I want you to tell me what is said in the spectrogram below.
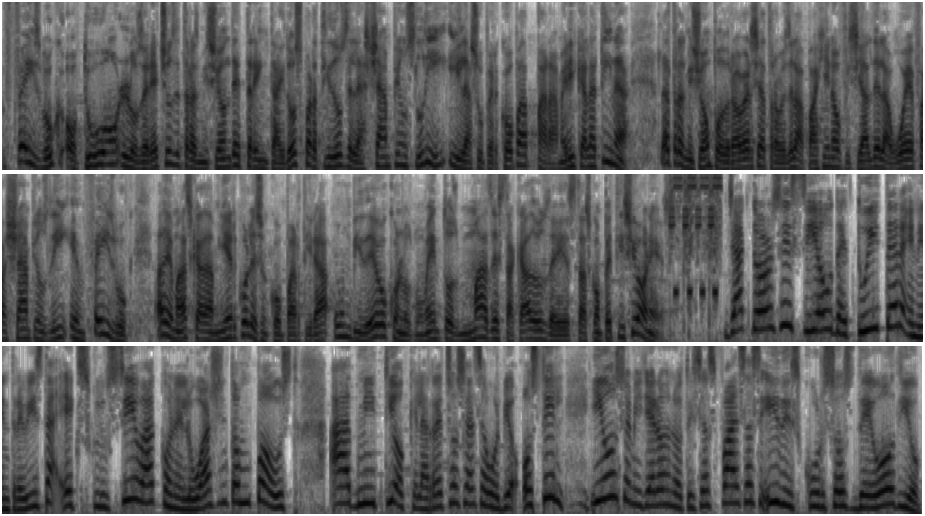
Facebook obtuvo los derechos de transmisión de 32 partidos de la Champions League y la Supercopa para América Latina. La transmisión podrá verse a través de la página oficial de la UEFA Champions League en Facebook. Además, cada miércoles compartirá un video con los momentos más destacados de estas competiciones. Jack Dorsey, CEO de Twitter, en entrevista exclusiva con el Washington Post, admitió que la red social se volvió hostil y un semillero de noticias falsas y discursos de odio.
